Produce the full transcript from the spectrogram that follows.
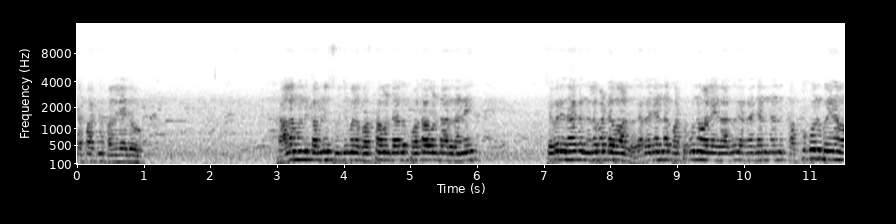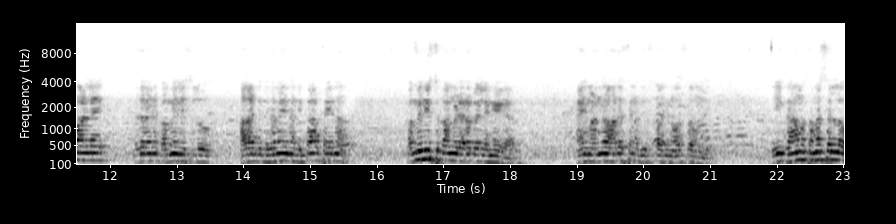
చెప్పాల్సిన పని లేదు. చాలామంది కమ్యూనిస్ట్ ఉద్యమాలకు వస్తూ ఉంటారు పోతూ ఉంటారు కానీ చివరి దాకా నిలబడ్డ వాళ్ళు ఎర్రజెండా పట్టుకున్న వాళ్ళే కాదు ఎర్రజెండాని కప్పుకొని పోయిన వాళ్ళే నిజమైన కమ్యూనిస్టులు. అలాంటి నిజమైన నికాసైన కమ్యూనిస్టు కామ్రేడ్ ఎర్రబెల్లి లింగయ్య గారు. ఆయన మనందరం ఆదర్శంగా తీసుకోవాల్సిన అవసరం ఉంది. ఈ గ్రామ సమస్యల్లో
